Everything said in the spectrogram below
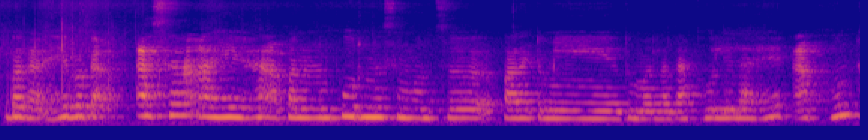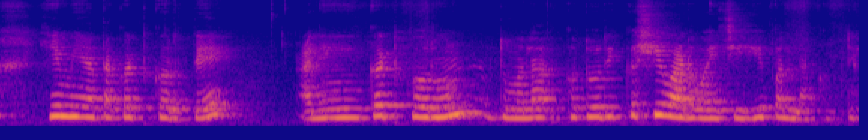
बघा हे बघा असा आहे हा आपण पूर्ण समोरचं पार्ट मी तुम्हाला दाखवलेलं आहे. आखून हे मी आता कट करते आणि कट करून तुम्हाला कटोरी कशी वाढवायची हे पण दाखवते.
